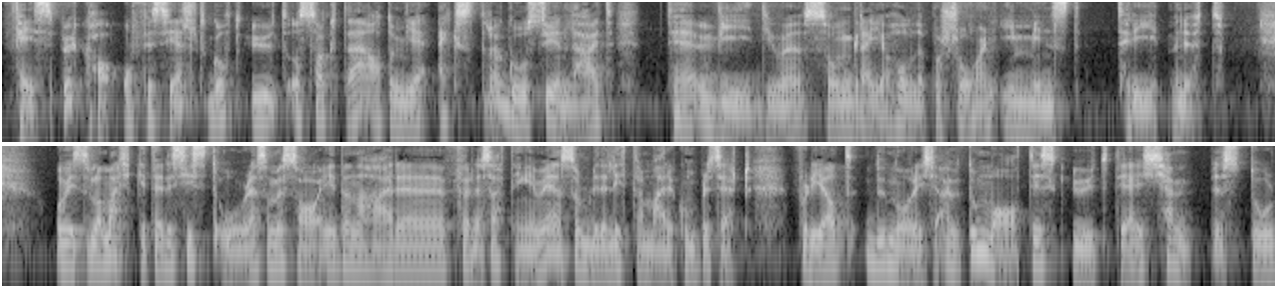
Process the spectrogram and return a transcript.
Facebook har offisielt gått ut og sagt det, at de gir ekstra god synlighet til videoer som greier å holde på seeren i minst tre minutter. Og Hvis du la merke til det siste ordet som jeg sa i denne her eh, førre setningen min, så blir det litt mer komplisert. Fordi at du når ikke automatisk ut til en kjempestor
